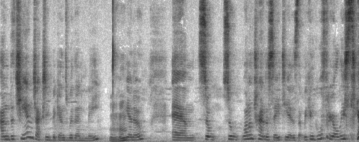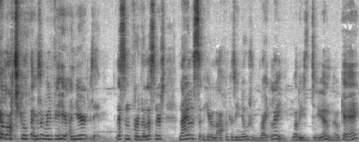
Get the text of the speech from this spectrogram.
and the change actually begins within me. You know. Um, so, so what I'm trying to say to you is that we can go through all these theological things and we'd be here. And you're, listen, for the listeners, Niall is sitting here laughing because he knows rightly what he's doing, okay?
